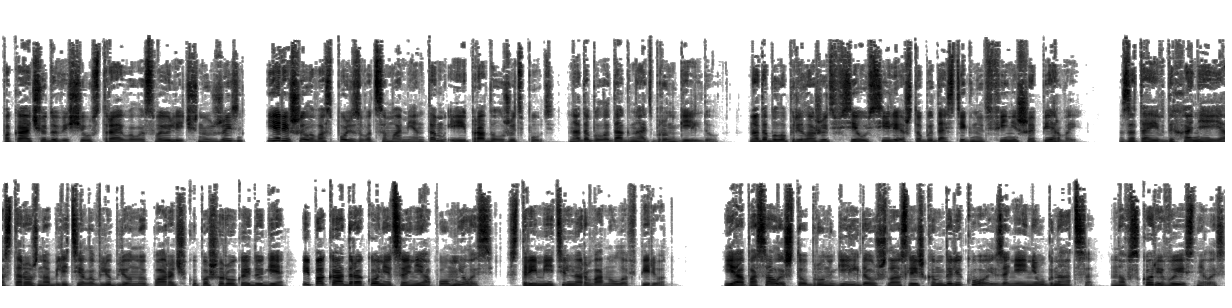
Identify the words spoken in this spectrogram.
Пока чудовище устраивало свою личную жизнь, я решила воспользоваться моментом и продолжить путь. Надо было догнать Брунгильду. Надо было приложить все усилия, чтобы достигнуть финиша первой. Затаив дыхание, я осторожно облетела влюбленную парочку по широкой дуге, и пока драконица не опомнилась, стремительно рванула вперед. Я опасалась, что Брунгильда ушла слишком далеко, и за ней не угнаться, но вскоре выяснилось,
